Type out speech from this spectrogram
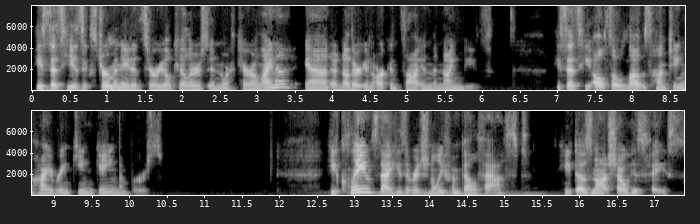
He says he has exterminated serial killers in North Carolina and another in Arkansas in the 90s. He says he also loves hunting high ranking gang members. He claims that he's originally from Belfast. He does not show his face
